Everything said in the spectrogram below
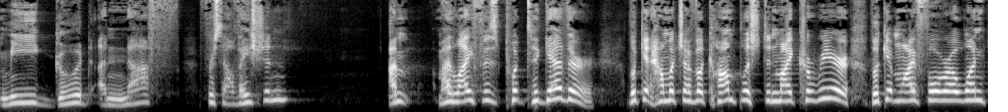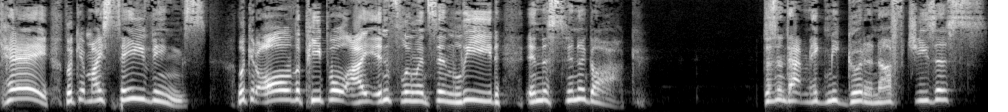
me good enough for salvation? I'm, my life is put together. Look at how much I've accomplished in my career. Look at my 401k. Look at my savings. Look at all the people I influence and lead in the synagogue. Doesn't that make me good enough, Jesus?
